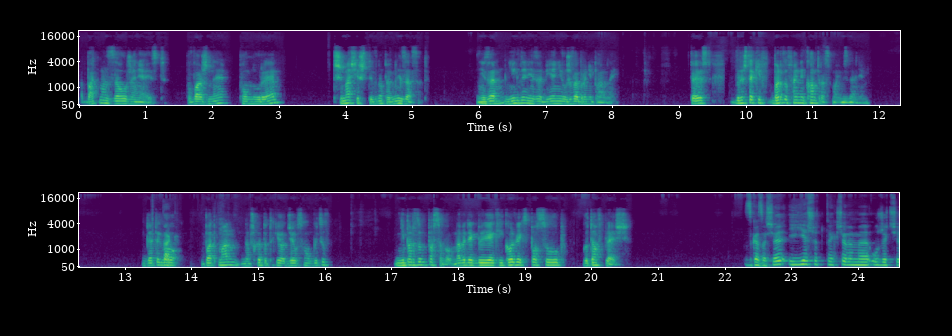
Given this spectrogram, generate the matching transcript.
A Batman z założenia jest poważny, ponury, trzyma się sztywno pewnych zasad. Nie za, Mhm. nigdy nie zabija, nie używa broni palnej. To jest wręcz taki bardzo fajny kontrast moim zdaniem. Dlatego Tak. Batman na przykład do takiego oddziału samobójców nie bardzo by pasował. Nawet jakby w jakikolwiek sposób go tam wpleść. Zgadza się. I jeszcze tutaj chciałbym e, użyć e,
